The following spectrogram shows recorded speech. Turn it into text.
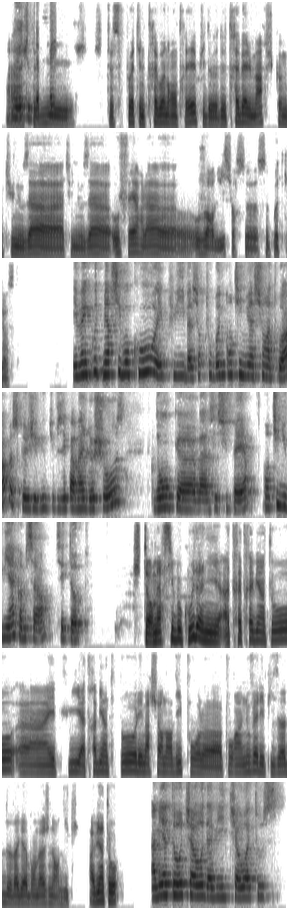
Oui, je te dis, je te souhaite une très bonne rentrée et puis de, de, très belles marches comme tu nous as, tu nous as offert là euh, aujourd'hui sur ce, ce podcast. Eh ben écoute, merci beaucoup et puis bah, surtout bonne continuation à toi parce que j'ai vu que tu faisais pas mal de choses. Donc euh, bah, c'est super. Continue bien comme ça, c'est top. Je te remercie beaucoup, Dani. À très très bientôt euh, et puis à très bientôt les marcheurs nordiques pour le, pour un nouvel épisode de Vagabondage nordique. À bientôt. À bientôt. Ciao David. Ciao à tous.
